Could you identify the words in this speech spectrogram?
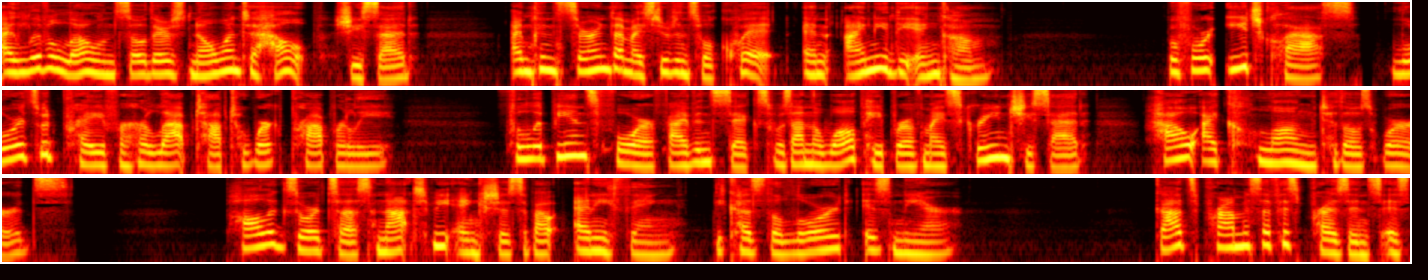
I live alone, so there's no one to help, she said. I'm concerned that my students will quit, and I need the income. Before each class, Lourdes would pray for her laptop to work properly. Philippians 4 5 and 6 was on the wallpaper of my screen, she said. How I clung to those words. Paul exhorts us not to be anxious about anything because the Lord is near. God's promise of His presence is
